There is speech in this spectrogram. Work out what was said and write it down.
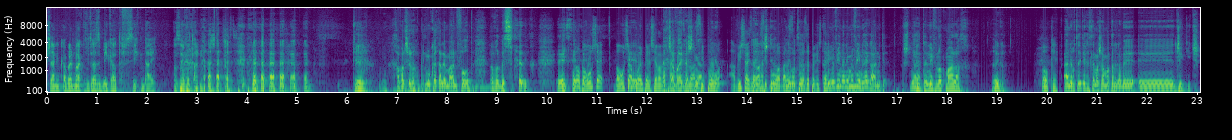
שאני מקבל מהקבוצה זה בעיקר תפסיק, די, עזוב אותנו. כן, חבל שלא בנו ככה למנפורד, אבל בסדר. לא, ברור שהפועל באר שבע וחיפה זה לא הסיפור. אבישי זה לא הסיפור, אבל הסיפור זה פרישטרי. אני מבין, אני מבין, רגע, שנייה, כן. תן לבנות מהלך. רגע. אוקיי. אני רוצה להתייחס למה שאמרת לגבי אה, ג'יקיץ'.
